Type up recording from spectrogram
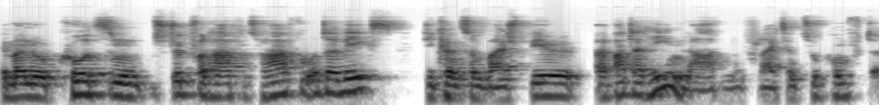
immer nur kurz ein Stück von Hafen zu Hafen unterwegs. Die können zum Beispiel äh, Batterien laden und vielleicht in Zukunft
